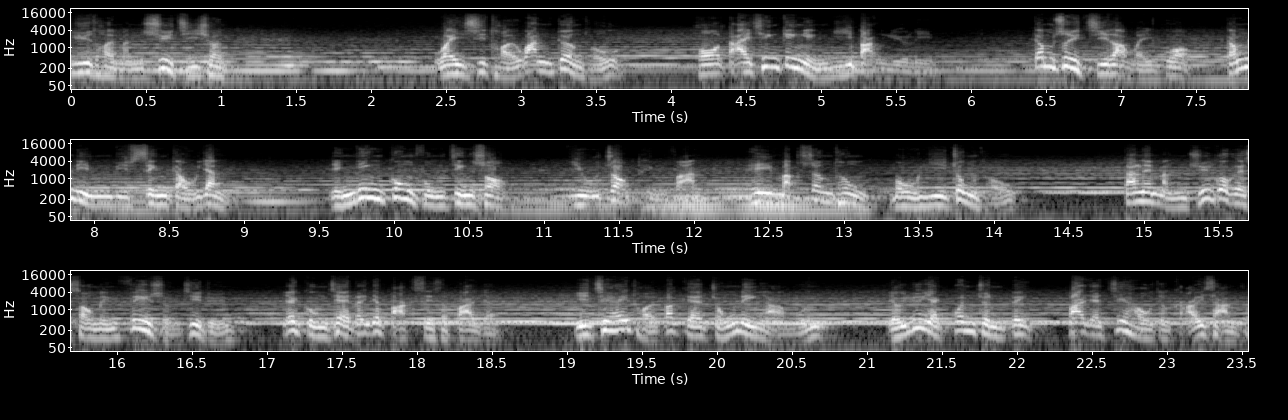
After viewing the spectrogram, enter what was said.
御台文書，指出：為是台灣疆土，何大清經營二百餘年，今須自立為國，感念烈性舊恩，仍應供奉正朔，遙作平凡，气脉相通，無意中土。但係民主國嘅壽命非常之短，一共只係得一百四十八日，而且喺台北嘅總理衙門，由於日軍進逼，八日之後就解散咗。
